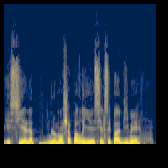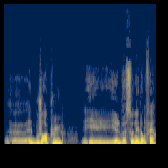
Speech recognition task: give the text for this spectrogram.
Et si elle a le manche à pas vriller, si elle s'est pas abîmée, euh, elle bougera plus et, et elle va sonner d'enfer.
